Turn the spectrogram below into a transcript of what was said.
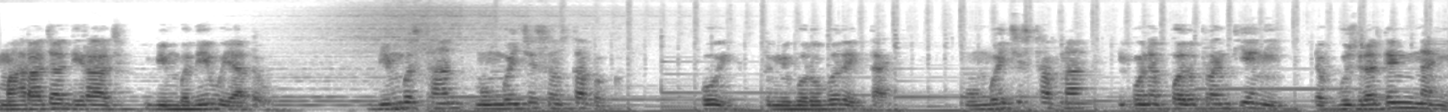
महाराजा धीराज बिंबदेव यादव. बिंबस्थान मुंबईचे संस्थापक. होय तुम्ही बरोबर ऐकताय. मुंबईची स्थापना ही कोण्या परप्रांतीयांनी या गुजरात्यांनी नाही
